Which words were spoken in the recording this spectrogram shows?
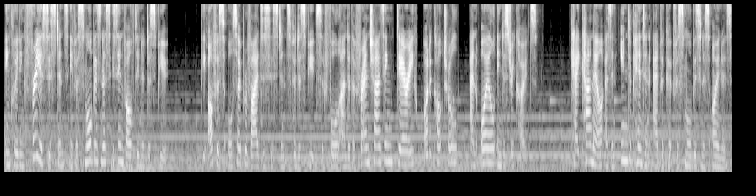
including free assistance if a small business is involved in a dispute. The office also provides assistance for disputes that fall under the franchising, dairy, horticultural, and oil industry codes. Kate Carnell, as an independent advocate for small business owners,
